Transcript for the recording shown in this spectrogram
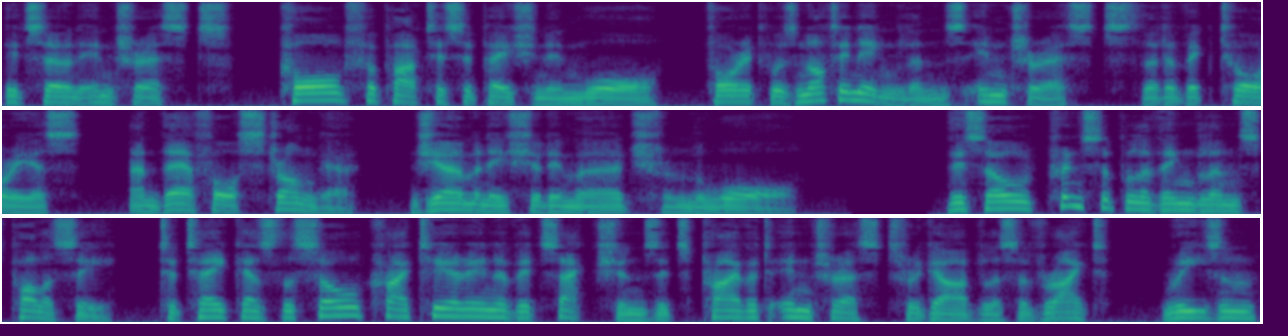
its own interests, called for participation in war, for it was not in England's interests that a victorious, and therefore stronger, Germany should emerge from the war. This old principle of England's policy, to take as the sole criterion of its actions its private interests regardless of right, reason,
